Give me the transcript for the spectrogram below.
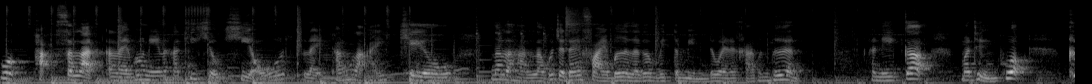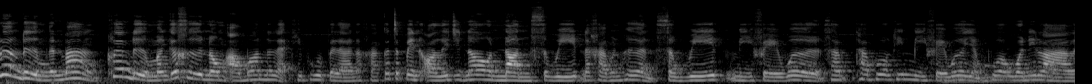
พวกผักสลัดอะไรพวกนี้นะคะ ที่เขียวๆอะไรทั้งหลายเคลนั่นแหละค่ะเราก็จะได้ไฟเบอร์แล้วก็วิตามินด้วยนะคะเพื่อนๆอันนี้ก็มาถึงพวก เครื่องดื่มกันบ้าง เครื่องดื่มมันก็คือนมอัลมอนด์นั่นแหละที่พูดไปแล้วนะคะ ก็จะเป็นออริจินอลนอนสวีทนะคะเพื่อนๆสวีทมีเฟเวอร์ถ้าถ้าพวกที่มีเฟเวอร์อย่างพวกวานิลาอะไร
